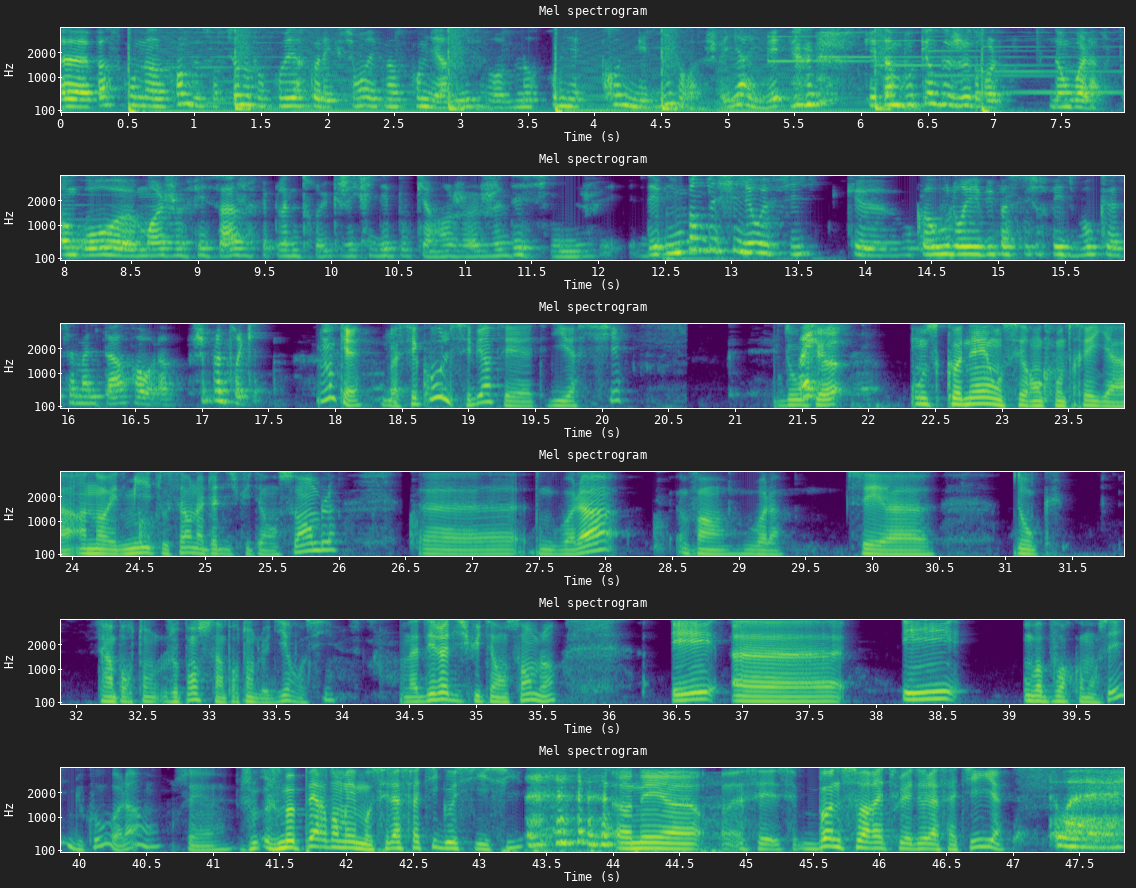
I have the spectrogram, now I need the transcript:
Euh, parce qu'on est en train de sortir notre première collection avec notre premier livre, notre premier, premier livre, je vais y arriver, qui est un bouquin de jeu de rôle. Donc voilà, en gros, euh, moi je fais ça, je fais plein de trucs, j'écris des bouquins, je, je dessine, je fais des- une bande dessinée aussi, que au cas où vous l'auriez vu passer sur Facebook, euh, Samalta, enfin voilà, je fais plein de trucs. Ok, bah c'est cool, c'est bien, t'es diversifié. Donc, Ouais. euh, on se connaît, on s'est rencontrés il y a un an et demi, tout ça, on a déjà discuté ensemble. Euh, donc voilà, enfin voilà, c'est donc c'est important. Je pense que c'est important de le dire aussi. On a déjà discuté ensemble hein. Et euh, et on va pouvoir commencer. Du coup, voilà. Je, je me perds dans mes mots. C'est la fatigue aussi ici. on est, euh, c'est bonne soirée tous les deux la fatigue. Ouais.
